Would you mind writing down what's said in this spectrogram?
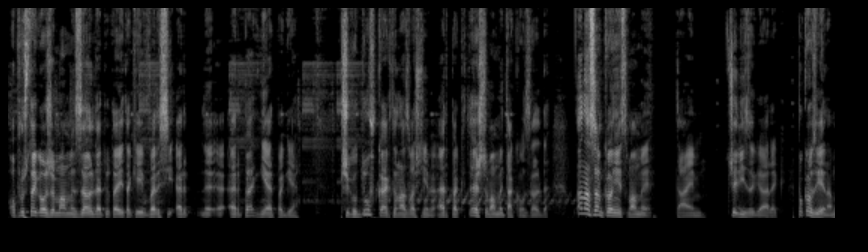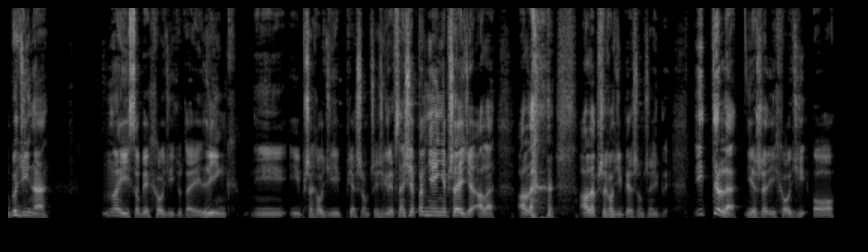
Oprócz tego, że mamy Zeldę tutaj takiej wersji R, e, RPG, nie RPG, przygodówka, jak to nazwać, nie wiem, RPG, to jeszcze mamy taką Zeldę. A na sam koniec mamy time, czyli zegarek. Pokazuje nam godzinę, No i sobie chodzi tutaj link i, i przechodzi pierwszą część gry. W sensie pewnie jej nie przejdzie, ale, ale, ale przechodzi pierwszą część gry. I tyle, jeżeli chodzi o,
